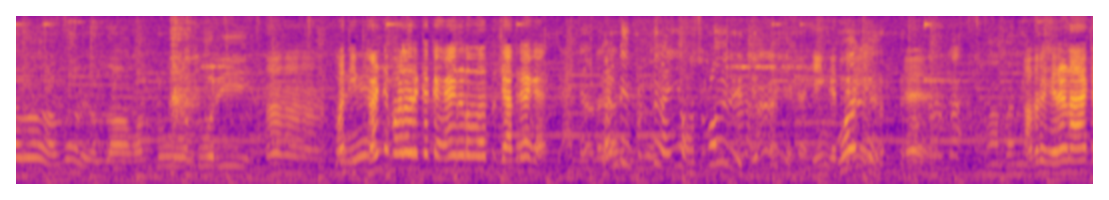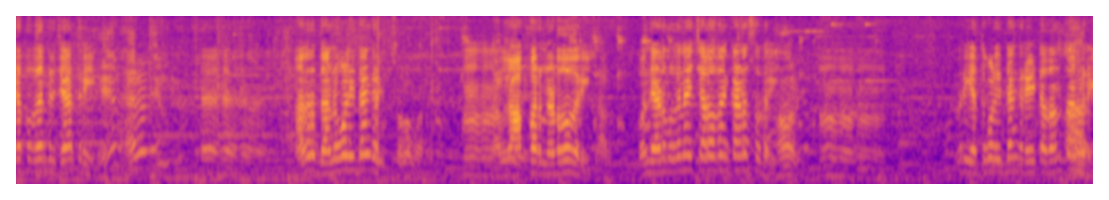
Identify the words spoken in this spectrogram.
ಅದಾವ್ರಿ ಎಲ್ಲ ಒಂದು ಒಂದೂವರೆ. ಹಾ, ಹಾ, ಈ ಥಂಡಿ ಭಾಳ ಕಕ್ಕ ಹೆಂಗ್ ನಡದತ್ತ ಜಾತ್ರ್ಯಾಗ? ಖಂಡಿ ಬಿಡ್ತೀರಿ ಹಂಗೆ ಹೊಸಗೊಳಗ್ರಿ ಹಿಂಗ ಅದ್ರ ಹಿರಣ ಹಾಕತ್ತದನ್ರಿ ಜಾತ್ರಿ? ಏನು ಹೈರಾಣ ಇಲ್ರಿ. ಹಾ, ಹಾ, ಹಾ. ಆದ್ರ ದನಗಳು ಇದ್ದಂಗ್ರಿ? ಚಲೋ ಬರ್ರಿ ಹ್ಮ್. ವ್ಯಾಪಾರ ರೀ ಒಂದ್ ಎರಡ್ ಮೂರ್ ದಿನ ಚಲೋ ಅದಂಗ ಕಾಣಿಸ್ತದ್ರಿ. ಹಾಂ ರೀ. ಹ್ಮ್, ಹ್ಮ್, ಹ್ಮ್. ಅಂದ್ರೆ ಎತ್ತುಗಳು ಇದ್ದಂಗ ರೇಟ್ ಅದ ಅಂತ ಅಂದ್ರಿ.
